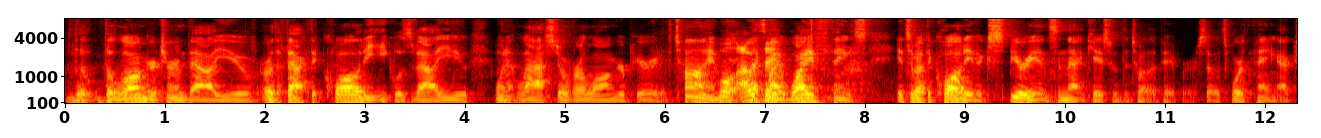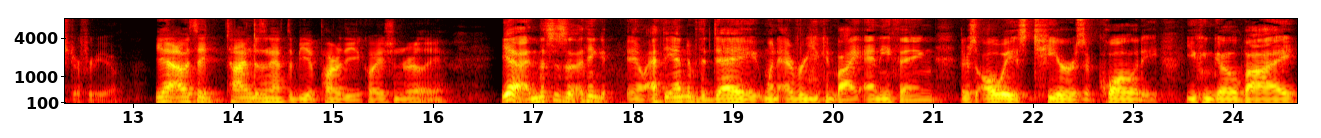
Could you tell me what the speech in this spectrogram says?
the the longer term value or the fact that quality equals value when it lasts over a longer period of time. Well, I would like say- my wife thinks it's about the quality of experience in that case with the toilet paper. So it's worth paying extra for you. Yeah, I would say time doesn't have to be a part of the equation, really. Yeah, and this is I think you know at the end of the day, whenever you can buy anything, there's always tiers of quality. You can go buy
